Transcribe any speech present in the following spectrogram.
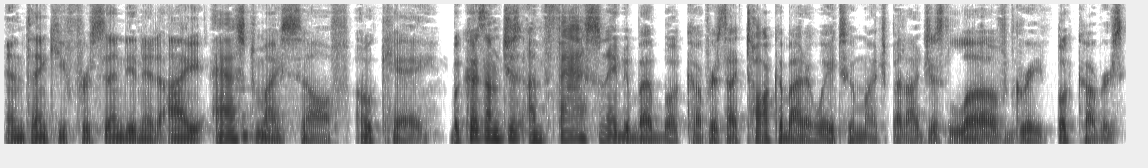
and thank you for sending it. I asked mm-hmm. myself, okay, because I'm just, I'm fascinated by book covers. I talk about it way too much, but I just love great book covers.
